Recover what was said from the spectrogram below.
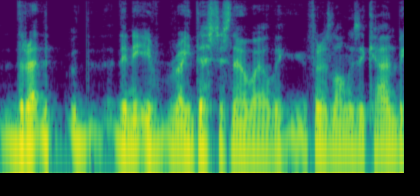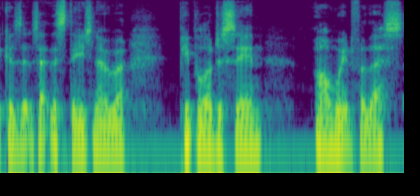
they're at the they need to ride this just now while they, for as long as they can because it's at the stage now where people are just saying, "Oh, I'm waiting for this,"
